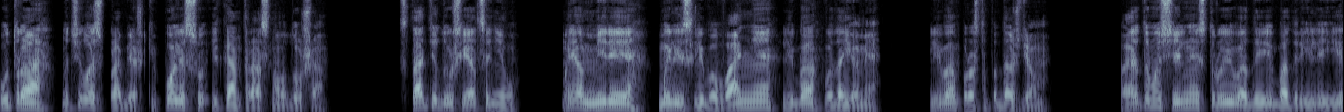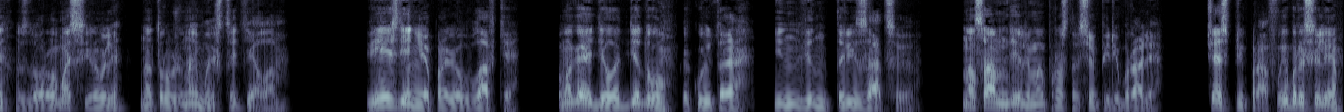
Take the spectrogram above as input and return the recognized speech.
Утро началось с пробежки по лесу и контрастного душа. Кстати, душ я оценил. В моем мире мылись либо в ванне, либо в водоеме, либо просто под дождем. Поэтому сильные струи воды бодрили и здорово массировали натруженные мышцы тела. Весь день я провел в лавке, помогая делать деду какую-то инвентаризацию. На самом деле мы просто все перебрали. Часть приправ выбросили,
